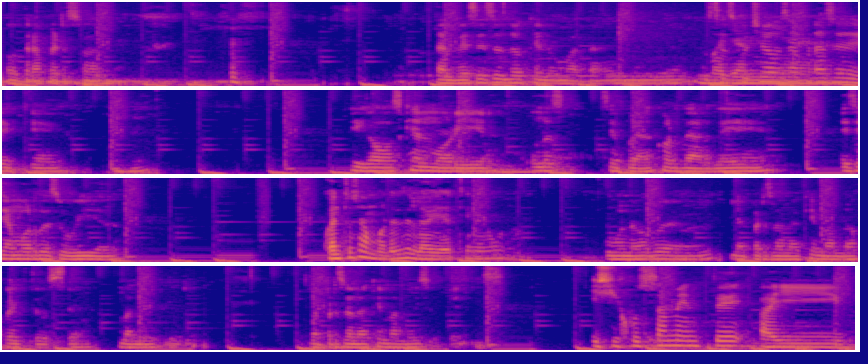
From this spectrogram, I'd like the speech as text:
otra persona. Tal vez eso es lo que lo mata. ¿Usted ha escuchado esa frase de que, digamos que al morir uno se puede acordar de ese amor de su vida? ¿Cuántos amores de la vida tiene uno? Uno, weón, la persona que más lo afectó a usted, más lo influyó. La persona que más lo hizo feliz. Y si justamente ahí,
